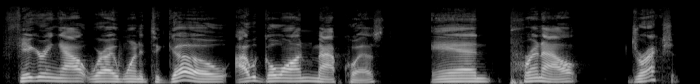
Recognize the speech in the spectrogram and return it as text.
figuring out where I wanted to go. I would go on MapQuest and print out directions.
